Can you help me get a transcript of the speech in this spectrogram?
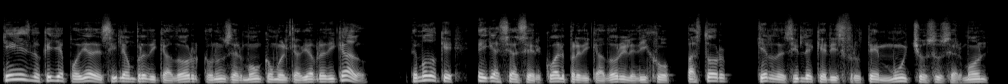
¿Qué es lo que ella podía decirle a un predicador con un sermón como el que había predicado? De modo que ella se acercó al predicador y le dijo, Pastor, quiero decirle que disfruté mucho su sermón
